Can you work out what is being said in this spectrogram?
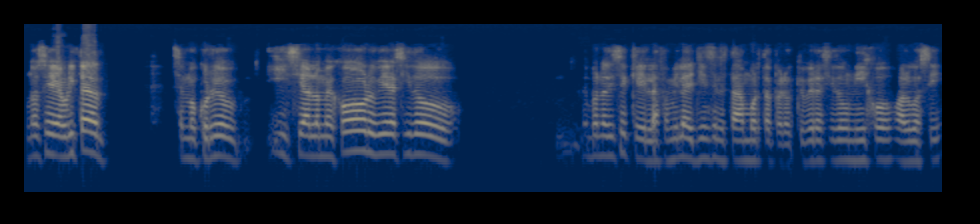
no sé, ahorita se me ocurrió, y si a lo mejor hubiera sido, bueno, dice que la familia de Jensen estaba muerta, pero que hubiera sido un hijo o algo así.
